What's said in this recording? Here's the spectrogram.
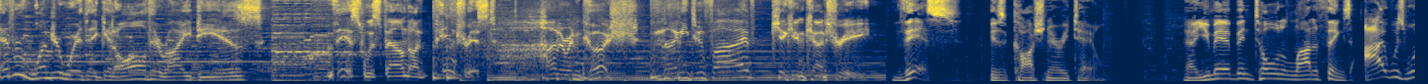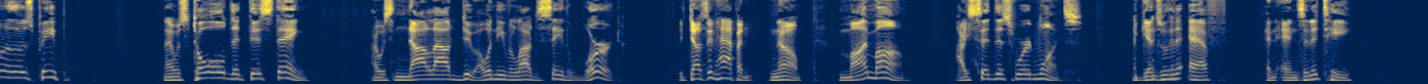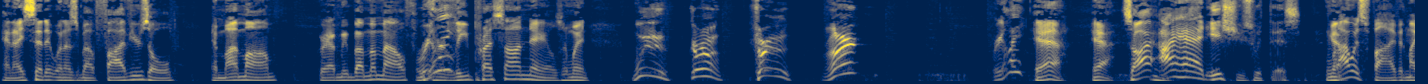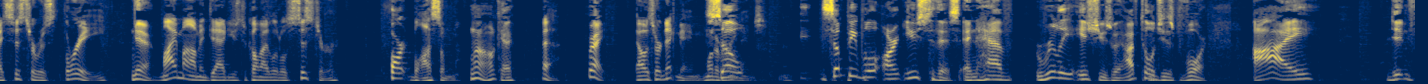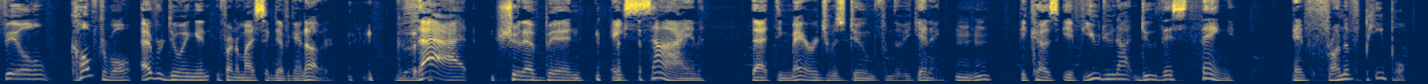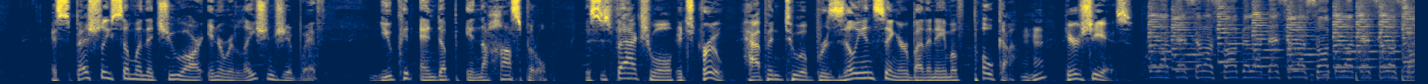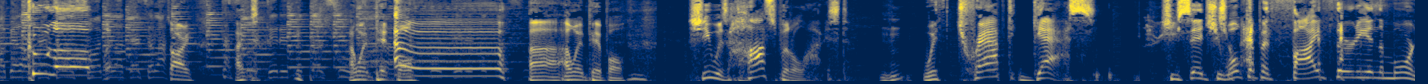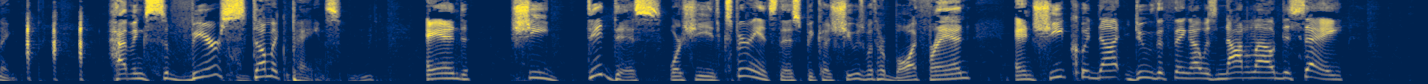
Ever wonder where they get all their ideas? This was found on Pinterest. Hunter and Kush, 92.5 Kickin' Country. This is a cautionary tale. Now, you may have been told a lot of things. I was one of those people. I was told that this thing I was not allowed to do. I wasn't even allowed to say the word. It doesn't happen. No. My mom, I said this word once, begins with an F and ends in a T. And I said it when I was about five years old. And my mom grabbed me by my mouth with her Really? Lee press on nails and went, We gonna say right? Really? Yeah, yeah. So I, hmm. I had issues with this. When Yeah. I was five and my sister was three, Yeah. my mom and dad used to call my little sister Fart Blossom. Oh, okay. Yeah. Right. That was her nickname. One of her So- Some people aren't used to this and have really issues with it. I've told you this before. I didn't feel comfortable ever doing it in front of my significant other. that should have been a sign that the marriage was doomed from the beginning. Mm-hmm. Because if you do not do this thing in front of people, especially someone that you are in a relationship with, you could end up in the hospital. This is factual. It's true. Happened to a Brazilian singer by the name of Pocah. Mm-hmm. Here she is. Cool Sorry. I, I went pitbull. Oh! Uh, I went pitbull. She was hospitalized mm-hmm. with trapped gas. She said she woke up at 5:30 in the morning having severe stomach pains. Mm-hmm. And she did this or she experienced this because she was with her boyfriend and she could not do the thing I was not allowed to say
